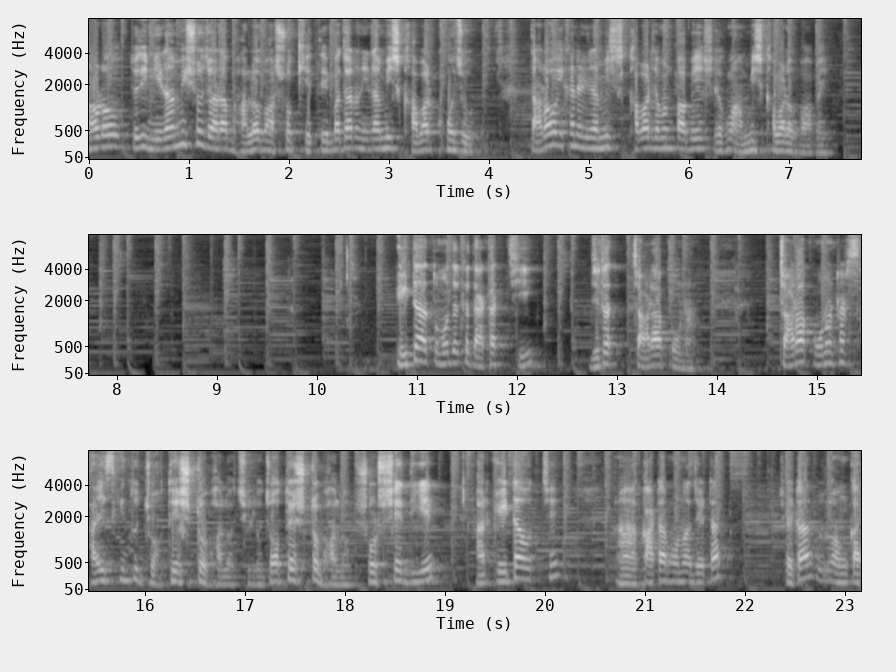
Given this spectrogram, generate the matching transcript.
ধরো যদি নিরামিষও যারা ভালোবাসো খেতে বা যারা নিরামিষ খাবার খোঁজো, তারাও এখানে নিরামিষ খাবার যেমন পাবে, সেরকম আমিষ খাবারও পাবে। এইটা তোমাদেরকে দেখাচ্ছি, যেটা চারা পোনা চারা পোনাটার সাইজ কিন্তু যথেষ্ট ভালো ছিল, যথেষ্ট ভালো। সর্ষে দিয়ে, আর এটা হচ্ছে কাটা পোনা যেটা, সেটা লঙ্কা,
